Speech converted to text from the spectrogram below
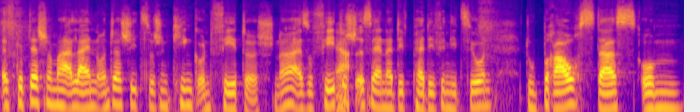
es gibt ja schon mal allein einen Unterschied zwischen Kink und Fetisch. Ne? Also Fetisch Ja. ist ja in der, per Definition, du brauchst das, um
